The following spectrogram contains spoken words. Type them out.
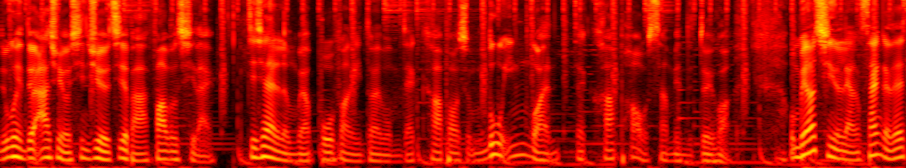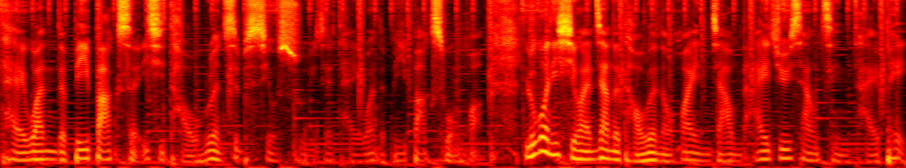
如果你对阿全有兴趣的，记得把它 follow 起来。接下来呢，我们要播放一段我们在 Clubhouse 我们录音完在 Clubhouse 上面的对话。我们邀请了两三个在台湾的 B-boxer 一起讨论，是不是有属于在台湾的 B Box 文化？如果你喜欢这样的讨论呢，欢迎加我们的 IG SoundIn Taipei。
